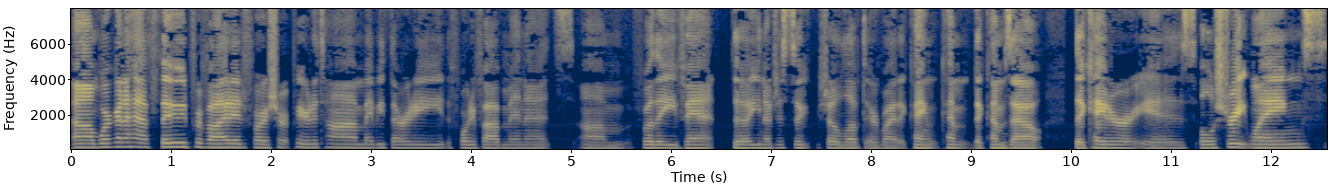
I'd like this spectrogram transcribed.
Um, we're going to have food provided for a short period of time, maybe 30 to 45 minutes um, for the event, to, you know, just to show love to everybody that came, come, that comes out. The caterer is Full Street Wings,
